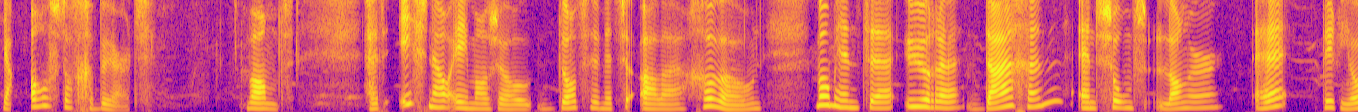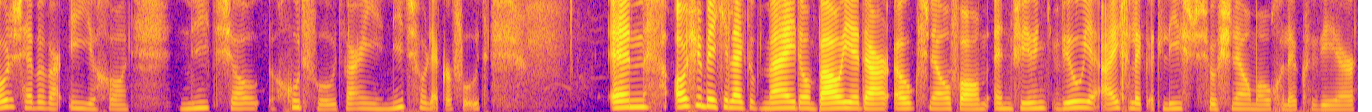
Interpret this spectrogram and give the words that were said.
ja, als dat gebeurt. Want het is nou eenmaal zo dat we met z'n allen gewoon momenten, uren, dagen en soms langer hè, periodes hebben waarin je gewoon niet zo goed voelt, waarin je niet zo lekker voelt. En als je een beetje lijkt op mij, dan bouw je daar ook snel van. En wil, je eigenlijk het liefst zo snel mogelijk weer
